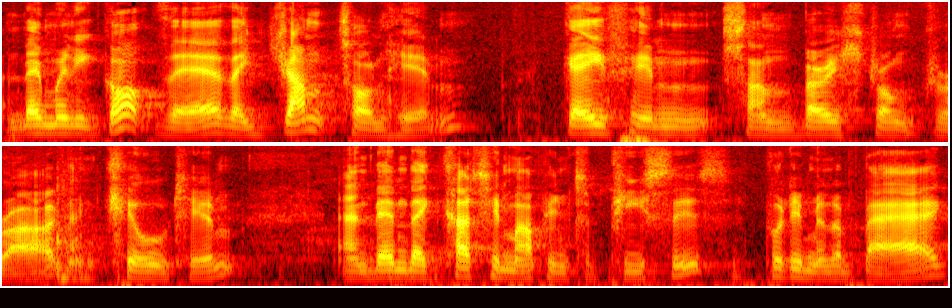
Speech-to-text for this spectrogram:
And then when he got there, they jumped on him, gave him some very strong drug and killed him. And then they cut him up into pieces, put him in a bag,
